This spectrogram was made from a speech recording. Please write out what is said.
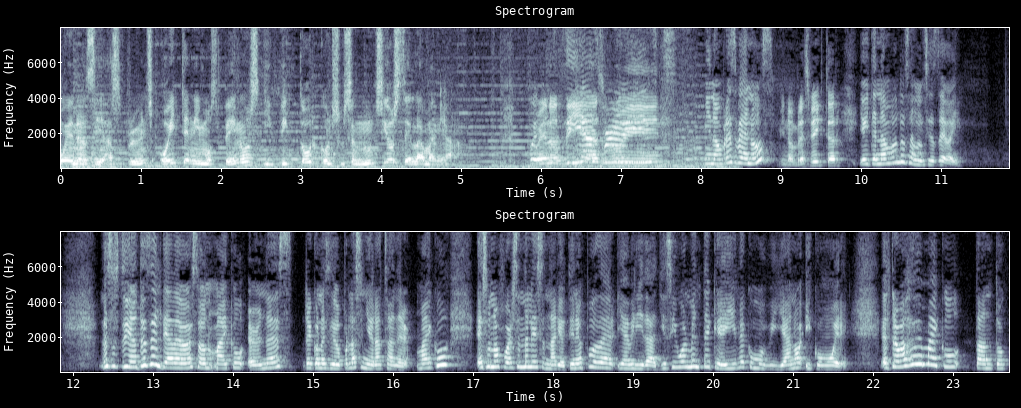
Buenos días, Bruins. Hoy tenemos Venus y Víctor con sus anuncios de la mañana. Buenos días, Bruins. Mi nombre es Venus Mi nombre es Víctor. y hoy tenemos los anuncios de hoy. Los estudiantes del día de hoy son Michael Ernest, reconocido por la señora Tanner. Michael es una fuerza en el escenario, tiene poder y habilidad y es igualmente creíble como villano y como héroe. El trabajo de Michael, tanto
